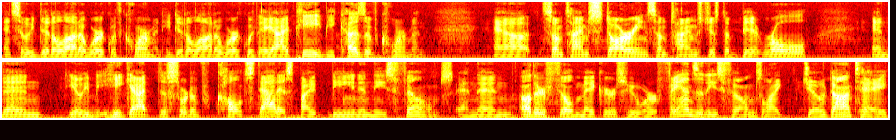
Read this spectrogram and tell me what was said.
And so he did a lot of work with Corman. He did a lot of work with AIP because of Corman. Uh, sometimes starring, sometimes just a bit role. And then you know he he got this sort of cult status by being in these films. And then other filmmakers who were fans of these films, like Joe Dante,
